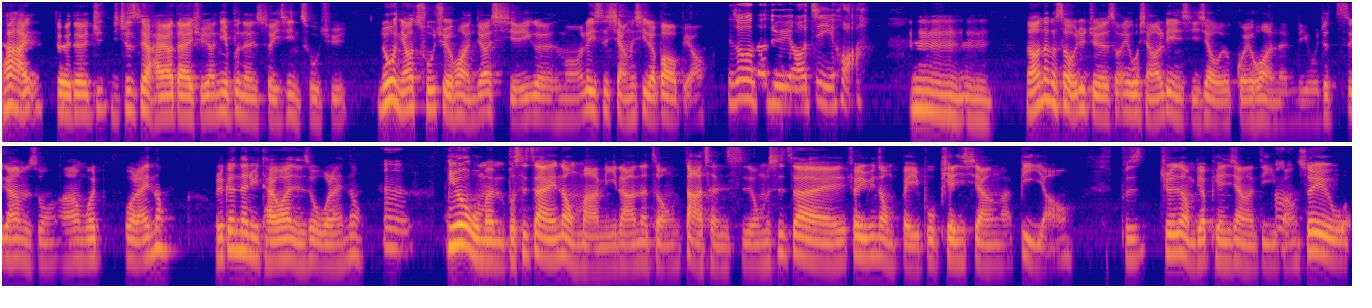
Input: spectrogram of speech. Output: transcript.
他还对对，就你就是还要待在学校，你也不能随性出去。如果你要出去的话，你就要写一个什么类似详细的报表。你说我的旅游计划？嗯嗯嗯。然后那个时候我就觉得说，哎，我想要练习一下我的规划能力，我就只跟他们说啊，我我来弄，我就跟那女台湾人说，我来弄。嗯。因为我们不是在那种马尼拉那种大城市，我们是在菲律宾那种北部偏乡啊，碧瑶，不是就是那种比较偏乡的地方，嗯、所以我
